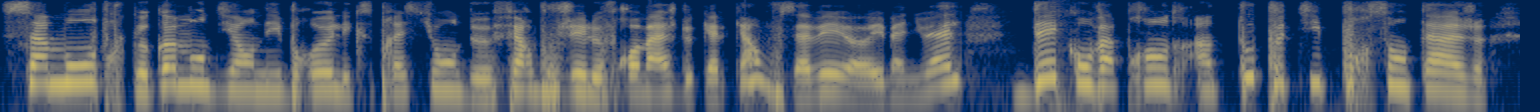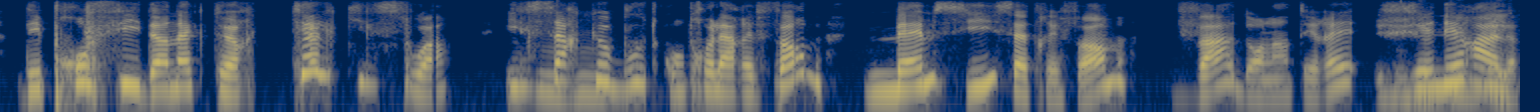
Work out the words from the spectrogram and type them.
Ça montre que, comme on dit en hébreu l'expression de faire bouger le fromage de quelqu'un, vous savez, euh, Emmanuel, dès qu'on va prendre un tout petit pourcentage des profits d'un acteur, quel qu'il soit, il mhm. s'arc-boute contre la réforme, même si cette réforme va dans l'intérêt général.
